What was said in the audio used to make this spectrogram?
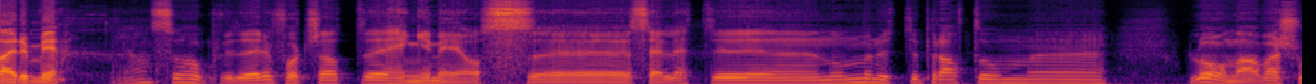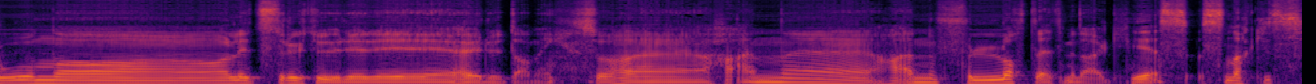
være med. Ja, Så håper vi dere fortsatt eh, henger med oss eh, selv etter noen minutter prat om eh, låneaversjon og litt strukturer i høyere utdanning. Så eh, ha, en, eh, ha en flott ettermiddag. Yes, snakkes.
